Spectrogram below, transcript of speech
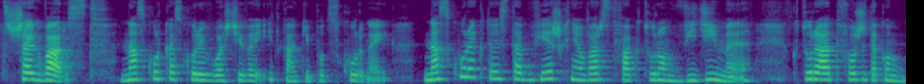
trzech warstw. Naskórka skóry właściwej i tkanki podskórnej. Naskórek to jest ta wierzchnia warstwa, którą widzimy, która tworzy taką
